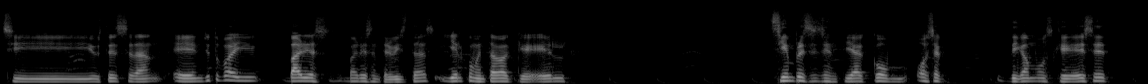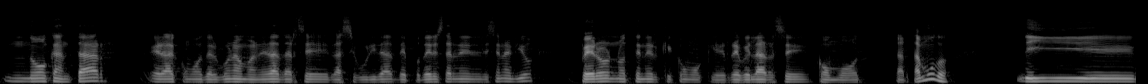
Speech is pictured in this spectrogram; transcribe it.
si ustedes se dan, en YouTube hay varias, varias entrevistas y él comentaba que él siempre se sentía como, o sea, digamos que ese no cantar era como de alguna manera darse la seguridad de poder estar en el escenario, pero no tener que como que revelarse como tartamudo. Y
